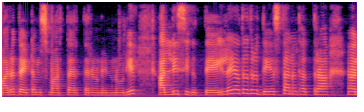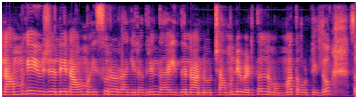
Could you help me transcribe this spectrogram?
ಮರದ ಐಟಮ್ಸ್ ಮಾರ್ತಾ ಇರ್ತಾರೆ ನೋಡಿ ನೋಡಿ. ಅಲ್ಲಿ ಸಿಗುತ್ತೆ. ಇಲ್ಲ ಯಾವುದಾದ್ರೂ ದೇವಸ್ಥಾನದ ಹತ್ರ ನಮಗೆ ಯೂಶ್ವಲಿ ನಾವು ಮೈಸೂರವರಾಗಿರೋದ್ರಿಂದ ಇದು ನಾನು ಚಾಮುಂಡಿ ಬೆಟ್ಟದಲ್ಲಿ ನಮ್ಮಮ್ಮ ತಗೊಟ್ಟಿದ್ದು. ಸೊ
